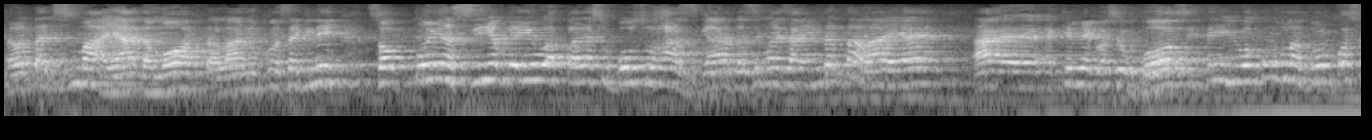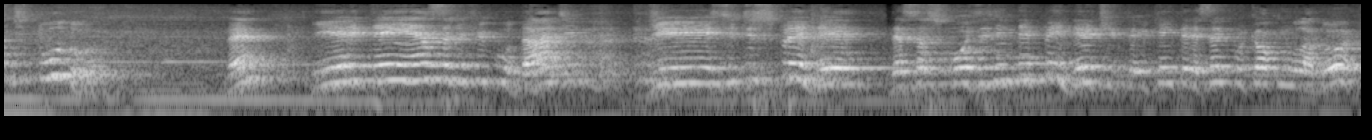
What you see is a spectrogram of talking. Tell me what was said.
Ela tá desmaiada, morta lá, não consegue nem. Só põe assim, aí aparece o bolso rasgado, assim, mas ainda tá lá. É, é, é aquele negócio eu gosto, e tem, o acumulador gosta de tudo, né? E ele tem essa dificuldade de se desprender dessas coisas independente, que é interessante porque o acumulador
